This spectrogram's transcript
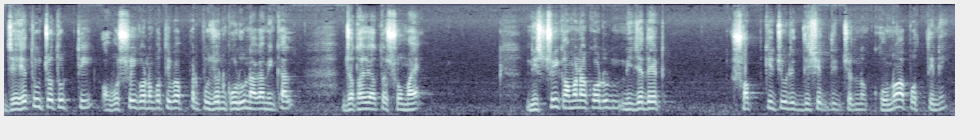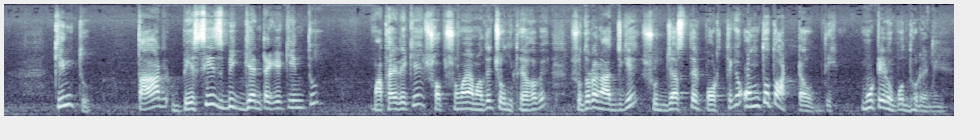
যেহেতু চতুর্থী, অবশ্যই গণপতি বাপ্পার পূজন করুন আগামীকাল, যথাযথ সময়। নিশ্চয়ই কামনা করুন নিজেদের সব কিছু ঋদ্ধিসিদ্ধির জন্য, কোনো আপত্তি নেই। কিন্তু তার বেসিস বিজ্ঞানটাকে কিন্তু মাথায় রেখে সব সময় আমাদের চলতে হবে। সুতরাং আজকে সূর্যাস্তের পর থেকে অন্তত আটটা অবধি, মোটের ওপর ধরে নিন।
